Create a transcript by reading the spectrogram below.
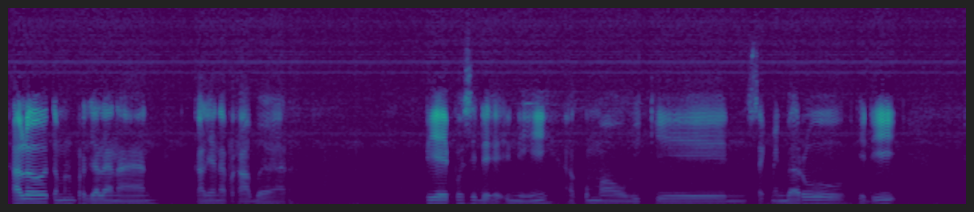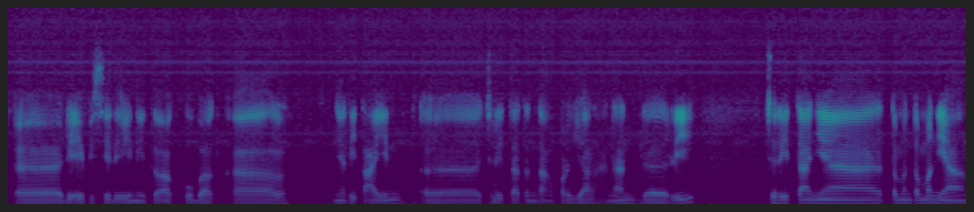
Halo teman perjalanan, kalian apa kabar? Di episode ini aku mau bikin segmen baru. Jadi eh, di episode ini tuh aku bakal nyeritain eh, cerita tentang perjalanan dari ceritanya teman-teman yang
